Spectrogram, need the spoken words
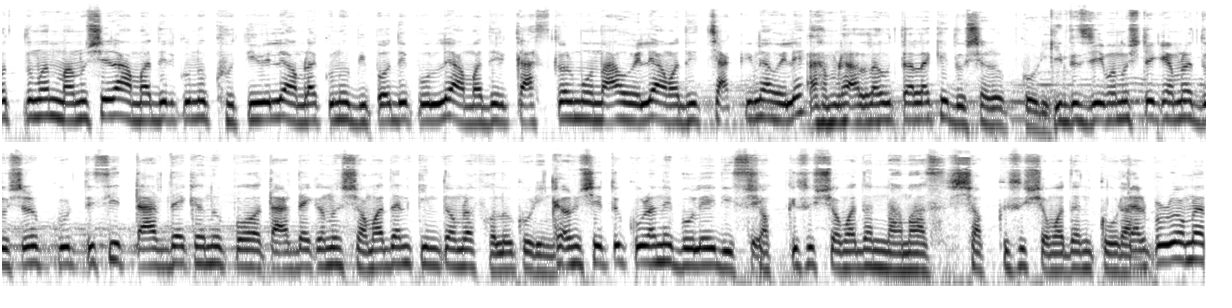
বর্তমান মানুষেরা আমাদের কোনো ক্ষতি হইলে আমরা কোনো বিপদে পড়লে, আমাদের কাজকর্ম না হইলে আমাদের চাকরি না হইলে আমরা আল্লাহ তালাকে দোষারোপ করি। কিন্তু যে মানুষটাকে আমরা দোষারোপ করতেছি, তার দেখানো পথ তার দেখানো সমাধান কিন্তু আমরা ফলো করি। কারণ সে তো কোরআনে বলেই দিচ্ছে সবকিছুর সমাধান নামাজ, সবকিছুর সমাধান কোরআন। তারপরেও আমরা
